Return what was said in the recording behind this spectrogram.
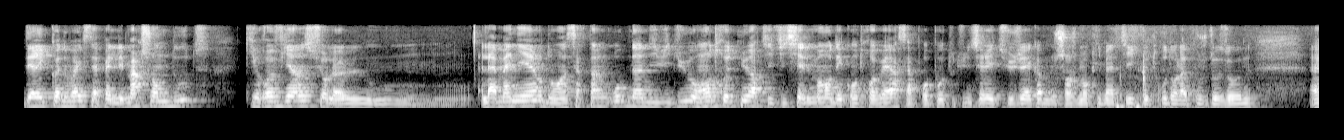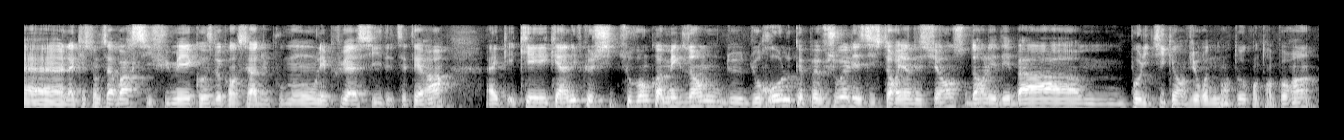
d'Eric Conway qui s'appelle Les marchands de doute, qui revient sur la manière dont un certain groupe d'individus ont entretenu artificiellement des controverses à propos de toute une série de sujets comme le changement climatique, le trou dans la couche d'ozone, euh, la question de savoir si fumer cause le cancer du poumon, les pluies acides, etc. Euh, qui, est, un livre que je cite souvent comme exemple du, rôle que peuvent jouer les historiens des sciences dans les débats hum, politiques et environnementaux contemporains.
